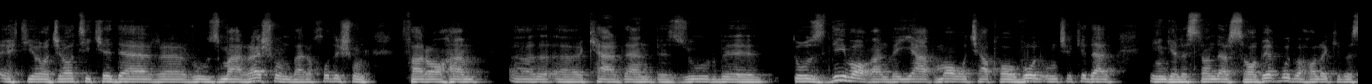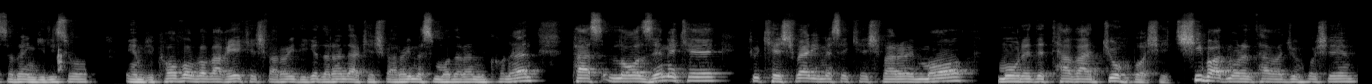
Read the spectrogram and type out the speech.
احتیاجاتی که در روزمرهشون برای خودشون فراهم کردن به زور به دزدی واقعا به یغما و چپاول اونچه که در انگلستان در سابق بود و حالا که به اصطلاح انگلیس و امریکا و بقیه کشورهای دیگه دارن در کشورهای مثل ما دارن می‌کنن. پس لازمه که تو کشوری مثل کشور ما مورد توجه باشه. چی باید مورد توجه باشه؟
